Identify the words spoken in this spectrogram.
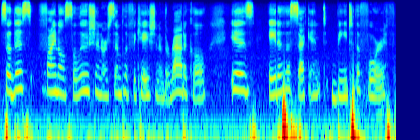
So this final solution or simplification of the radical is a to the second, b to the fourth,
